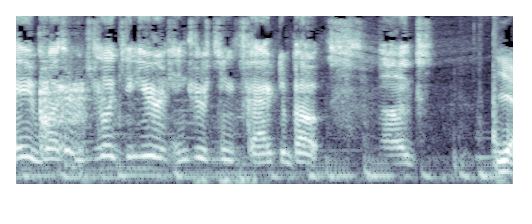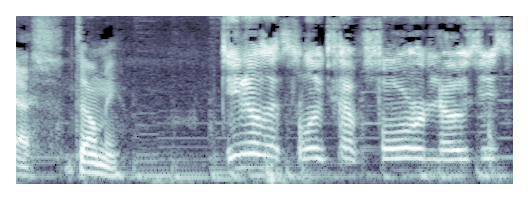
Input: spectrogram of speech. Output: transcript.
Hey, Wes, would you like to hear an interesting fact about slugs? Yes, tell me. Do you know that slugs have four noses?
